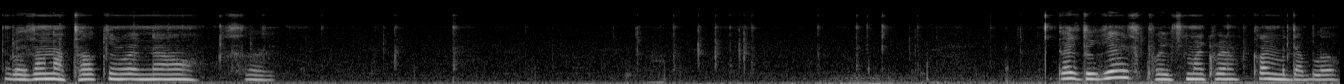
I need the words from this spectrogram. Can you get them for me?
Guys, I'm not talking right now. Sorry. Guys, do you guys play Minecraft? Comment down below.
